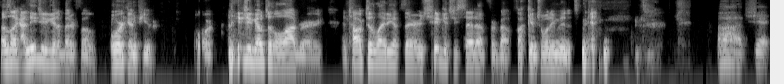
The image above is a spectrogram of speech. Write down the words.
I was like, I need you to get a better phone or a computer, or I need you to go to the library and talk to the lady up there, and she'll get you set up for about fucking 20 minutes, man. Oh shit.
